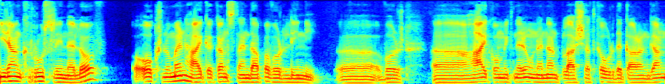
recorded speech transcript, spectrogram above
իրանք ռուս լինելով օգնում են հայկական ստենդափը որ լինի որ հայ կոմիկները ունենան պլաշատկա ուր դե կարան գան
